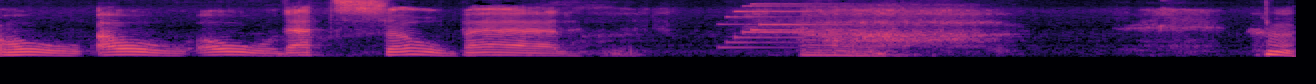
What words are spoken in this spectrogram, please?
Oh, oh, oh, that's so bad. huh.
